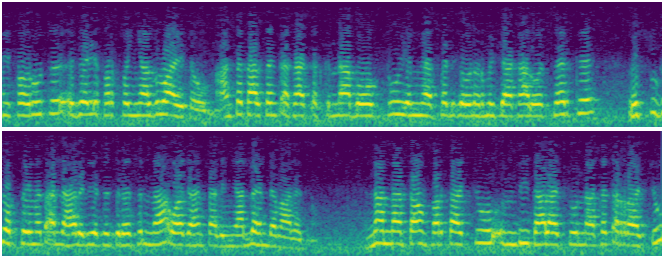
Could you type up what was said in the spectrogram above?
ቢፈሩት እገሌ ፈርቶኛል ብሎ አይተውም። አንተ ካልተንቀሳቀስክና በወቅቱ የሚያስፈልገውን እርምጃ ካልወሰድክ እሱ ገብቶ ይመጣልህ ቤት ድረስና ዋጋህን ታገኛለህ እንደማለት ነው። እና እናንተ አሁን ፈርታችሁ እምቢ ታላችሁና ተቀራችሁ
